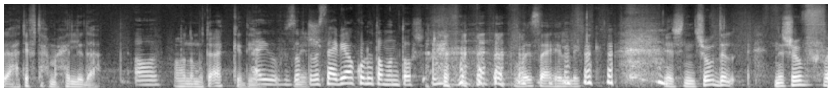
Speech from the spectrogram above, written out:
هتفتح محل ده. آه. أنا متأكد يعني. أيوه بالظبط. بس هيبيعه كله 18 الله يسهل لك ماشي نشوف دل... نشوف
